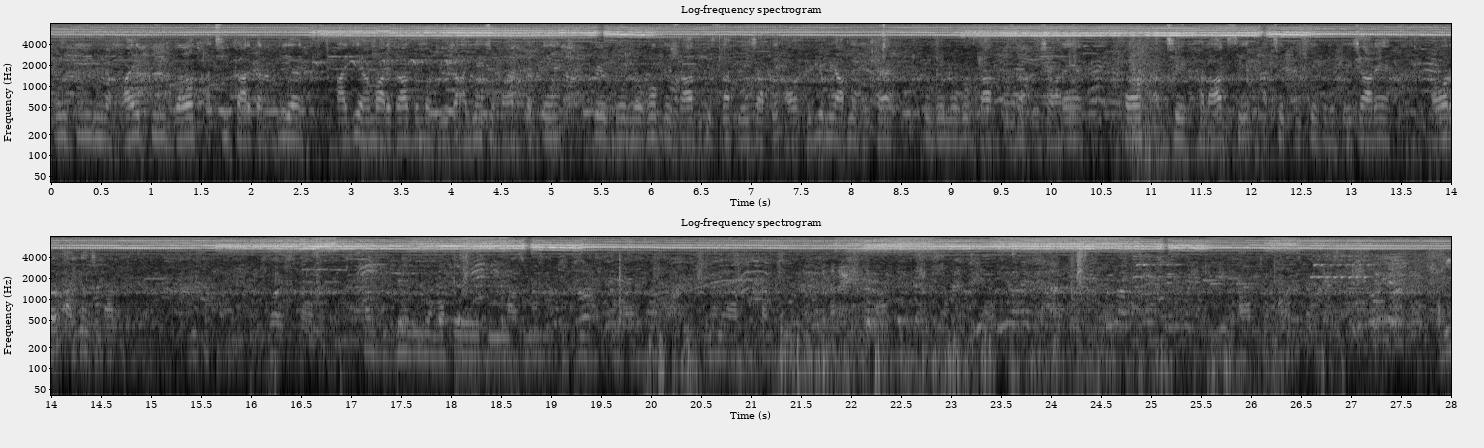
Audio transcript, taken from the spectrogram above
उनकी नहायत ही बहुत अच्छी कारकर्दगी है। आइए हमारे साथ मौजूद आइए उनसे बात करते हैं। कि वो लोगों के साथ किस तरह पेश आते हैं और वीडियो में आपने देखा है कि वो लोगों के साथ किस तरह पेश आ रहे हैं और अच्छे खलाक से अच्छे तरीके से वो पेश आ रहे हैं और आइए उनसे बात हैं। सर जितने भी यहाँ पे मासूम मैंने आपको कल अभी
